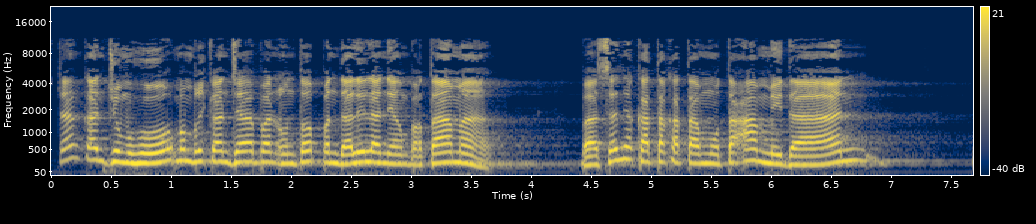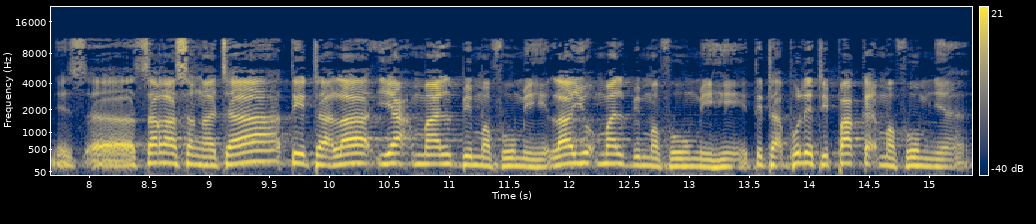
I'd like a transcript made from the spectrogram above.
Sedangkan jumhur memberikan jawaban untuk pendalilan yang pertama. Bahasanya kata-kata muta'amidan secara sengaja tidaklah ya'mal bimafhumihi, la yu'mal tidak boleh dipakai mafhumnya.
